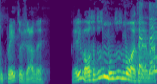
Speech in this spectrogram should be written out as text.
o Kratos já, velho. Ele volta dos mundos mortos, É, né? Mas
